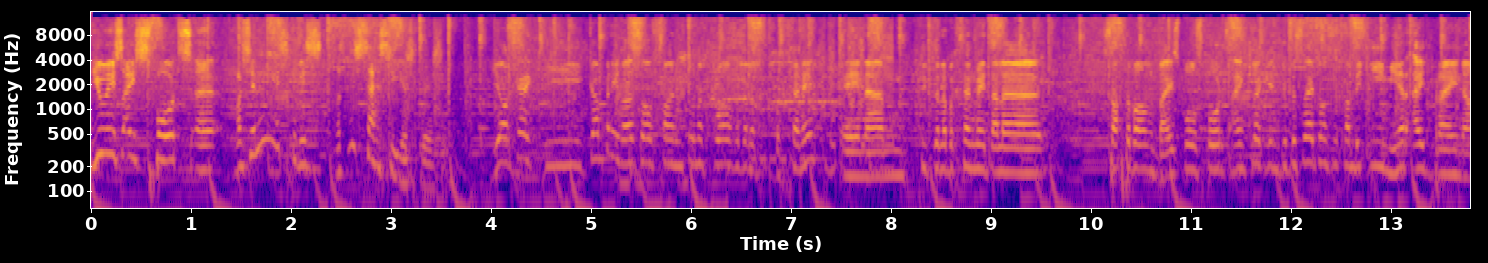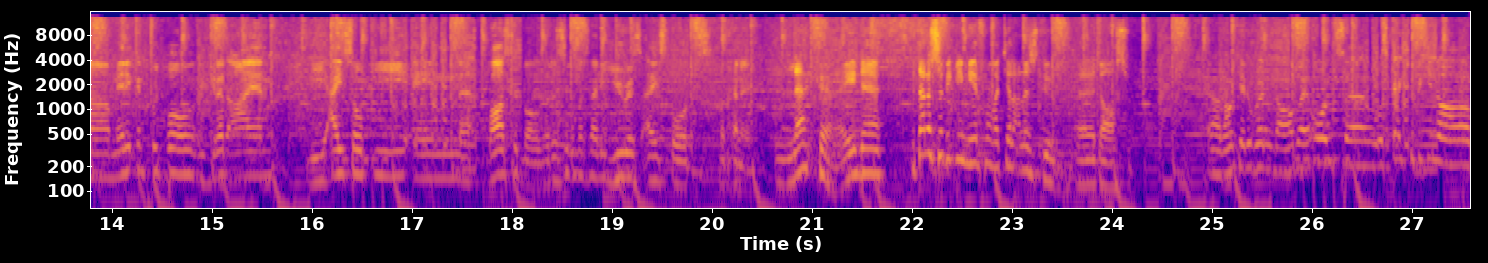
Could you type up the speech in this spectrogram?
USA Sports, uh, was jy nie eers gewees? Was nie Sassy eers gewees nie? Ja, kyk, die company was al van 2012 wat hulle begin het en ehm um, toe hulle begin met hulle sagtebal en baseball sport eintlik en toe besluit ons ons gaan bietjie meer uitbrei na American football, die gridiron, die ijshockey en uh, basketbal. So dis hoekom ons nou die USA sports begin het. Lekker. En uh, vertel ons 'n bietjie meer van wat julle alles doen uh, daarso. Ja, dankie Ruben. Daar by ons uh, ons kyk so 'n bietjie na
